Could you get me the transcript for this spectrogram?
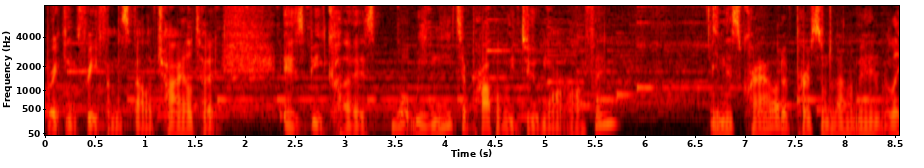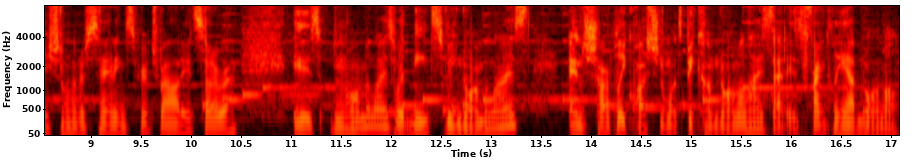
breaking free from the spell of childhood, is because what we need to probably do more often in this crowd of personal development, relational understanding, spirituality, etc., is normalize what needs to be normalized and sharply question what's become normalized that is frankly abnormal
